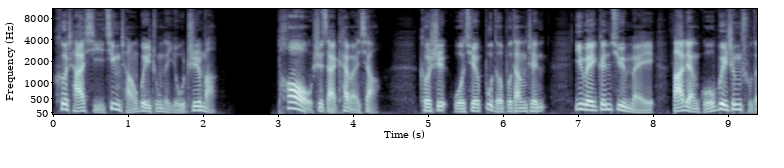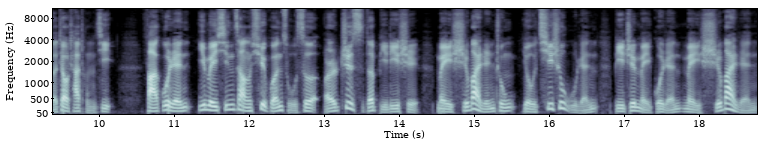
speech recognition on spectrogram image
喝茶洗净肠胃中的油脂吗？”炮是在开玩笑，可是我却不得不当真，因为根据美法两国卫生署的调查统计。法国人因为心脏血管阻塞而致死的比例是每十万人中有七十五人，比之美国人每十万人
